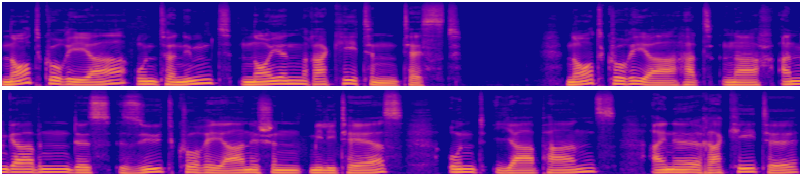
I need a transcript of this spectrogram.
Nordkorea unternimmt neuen Raketentest. Nordkorea hat nach Angaben des südkoreanischen Militärs und Japans eine Rakete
